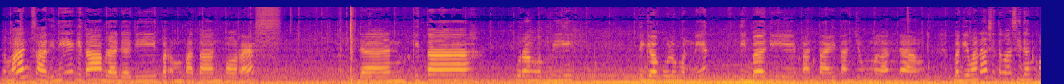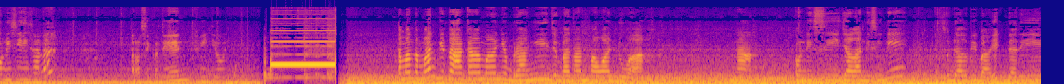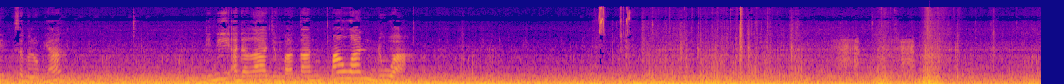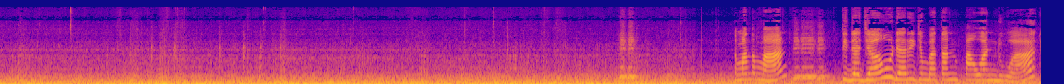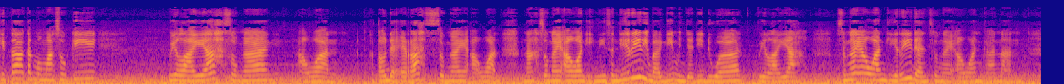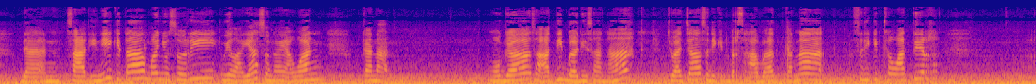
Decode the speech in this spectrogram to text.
Teman, saat ini kita berada di perempatan Polres dan kita kurang lebih 30 menit tiba di pantai Tanjung Melandang. Bagaimana situasi dan kondisi di sana? Terus ikutin video. Teman-teman, kita akan menyeberangi jembatan Pawan 2. Nah, kondisi jalan di sini sudah lebih baik dari sebelumnya. Ini adalah jembatan Pawan 2. Teman-teman, tidak jauh dari jembatan Pawan 2, kita akan memasuki wilayah Sungai Awan atau daerah Sungai Awan. Nah, Sungai Awan ini sendiri dibagi menjadi dua wilayah. Sungai Awan kiri dan Sungai Awan kanan. Dan saat ini kita menyusuri wilayah Sungai Awan kanan. Semoga saat tiba di sana cuaca sedikit bersahabat karena sedikit khawatir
